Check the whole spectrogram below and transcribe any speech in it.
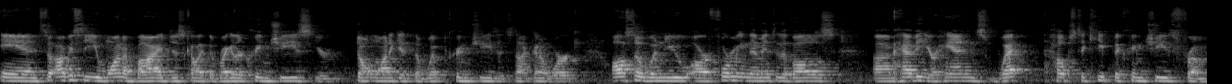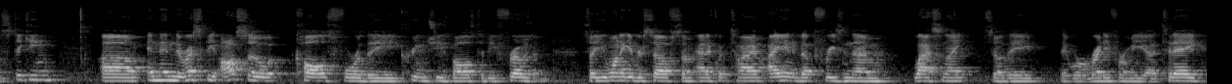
And so obviously you want to buy just kind of like the regular cream cheese. You don't want to get the whipped cream cheese. It's not going to work. Also, when you are forming them into the balls, um, having your hands wet helps to keep the cream cheese from sticking. Um, and then the recipe also calls for the cream cheese balls to be frozen. So you want to give yourself some adequate time. I ended up freezing them last night, so they, they were ready for me uh, today,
